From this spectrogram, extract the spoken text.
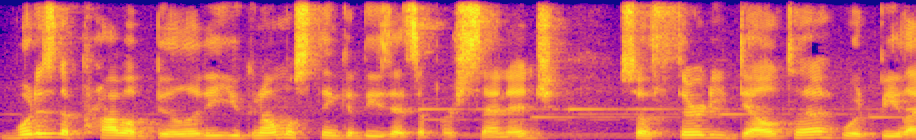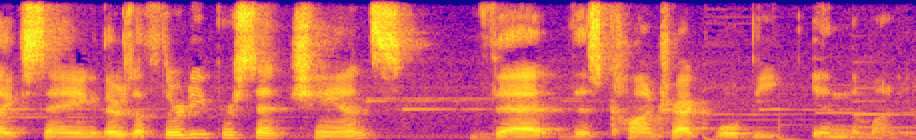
what is the probability? You can almost think of these as a percentage. So 30 delta would be like saying there's a 30% chance that this contract will be in the money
